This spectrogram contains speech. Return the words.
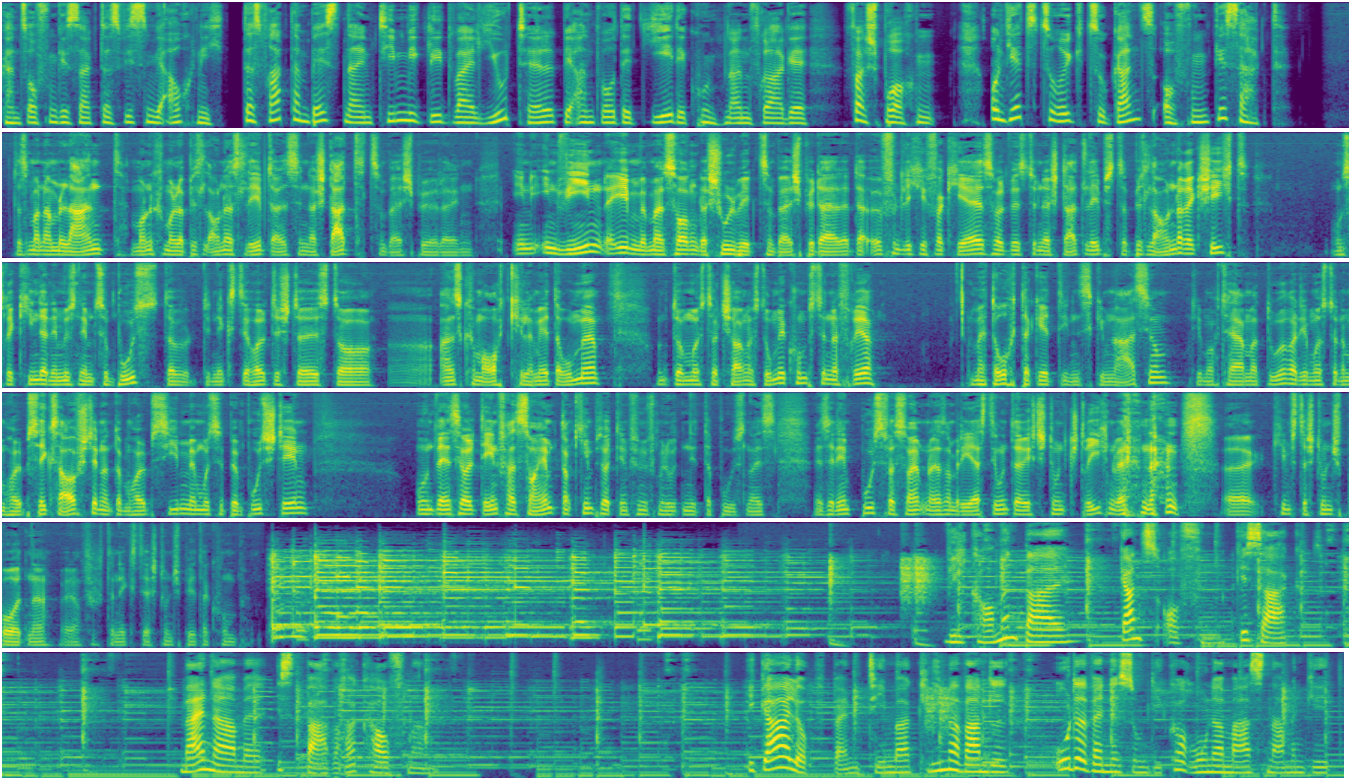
Ganz offen gesagt, das wissen wir auch nicht. Das fragt am besten ein Teammitglied, weil UTEL beantwortet jede Kundenanfrage. Versprochen. Und jetzt zurück zu ganz offen gesagt. Dass man am Land manchmal ein bisschen anders lebt als in der Stadt zum Beispiel oder in, in, in Wien, eben, wenn man sagen, der Schulweg zum Beispiel, der, der öffentliche Verkehr ist halt, wenn du in der Stadt lebst, ein bisschen andere Geschichte. Unsere Kinder, die müssen eben zum Bus, die nächste Haltestelle ist da 1,8 Kilometer um und da musst du halt schauen, dass du umkommst in der Früh. Meine Tochter geht ins Gymnasium, die macht heuer Matura, die muss dann um halb sechs aufstehen und um halb sieben muss sie beim Bus stehen. Und wenn sie halt den versäumt, dann kommt halt in fünf Minuten nicht der Bus. Ist, wenn sie den Bus versäumt, dann ist einmal die erste Unterrichtsstunde gestrichen, weil dann äh, kommt der Stunde spät, ne? weil einfach der nächste eine Stunde später kommt. Willkommen bei Ganz offen gesagt. Mein Name ist Barbara Kaufmann. Egal ob beim Thema Klimawandel oder wenn es um die Corona-Maßnahmen geht,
